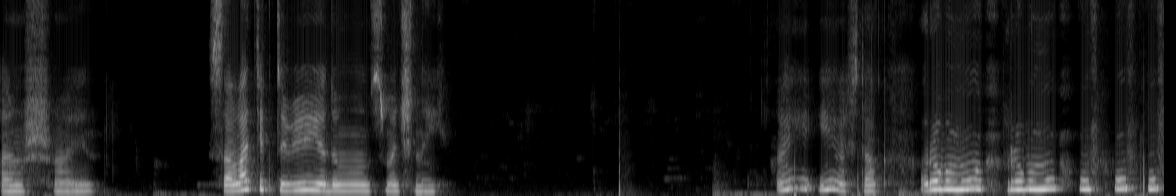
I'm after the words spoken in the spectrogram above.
А що він? Салатик тобі, я думаю, смачний. І, і ось так. Робимо, робимо. Уф, уф, уф,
